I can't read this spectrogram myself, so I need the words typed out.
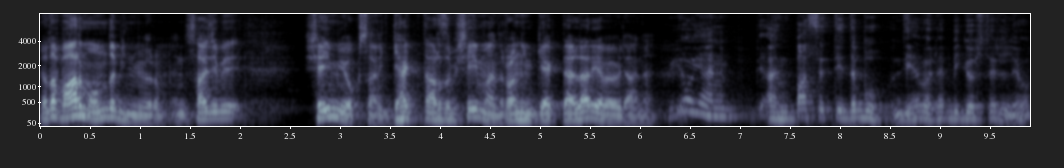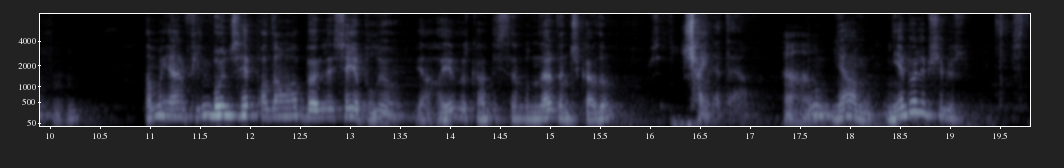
Ya da var mı onu da bilmiyorum. Yani sadece bir şey mi yoksa hani gag tarzı bir şey mi hani running gag derler ya böyle hani. Yo yani yani bahsettiği de bu diye böyle bir gösteriliyor. Ama yani film boyunca hep adama böyle şey yapılıyor. Ya hayırdır kardeş sen bunu nereden çıkardın? İşte Chinatown. Aha. Bu, ya niye böyle bir şey biliyorsun? İşte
